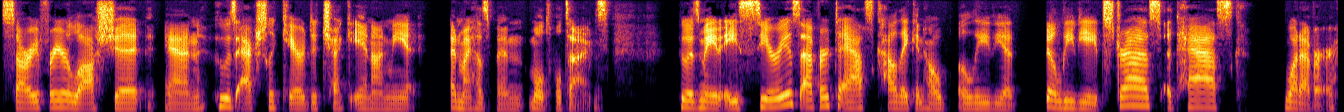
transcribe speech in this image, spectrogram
sorry for your lost shit and who has actually cared to check in on me and my husband multiple times, who has made a serious effort to ask how they can help alleviate alleviate stress, a task, whatever.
